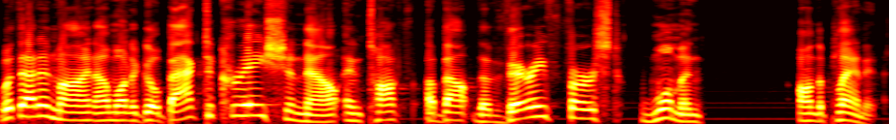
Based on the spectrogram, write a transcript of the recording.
with that in mind, I want to go back to creation now and talk about the very first woman on the planet.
